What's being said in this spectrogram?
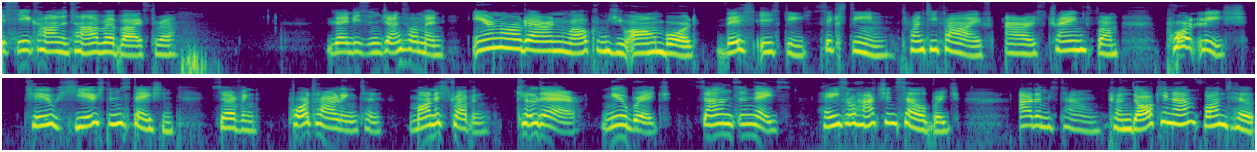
is síán atá bhithra. Ladies and gentlemen, Iarnród Éireann welcomes you on board. This is the 1625 hours train from Portlaoise to Heuston Station, serving Port Arlington, Monasterevin, Kildare, Newbridge, Sallins and Naas, Hazelhatch and Celbridge, Adamstown, Clondalkin and Fonthill,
